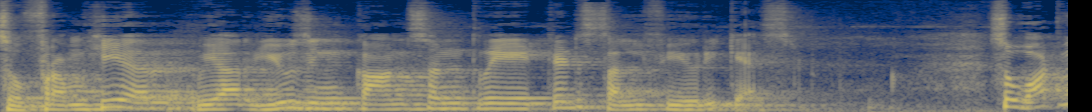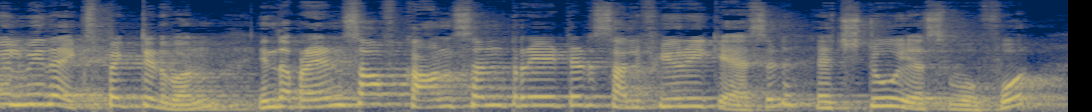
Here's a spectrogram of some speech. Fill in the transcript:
so from here we are using concentrated sulfuric acid. So what will be the expected one? In the presence of concentrated sulfuric acid H2SO4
